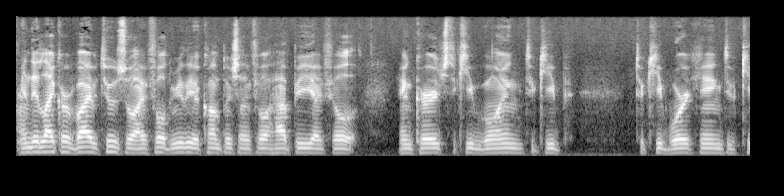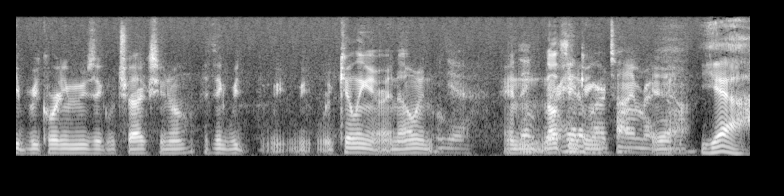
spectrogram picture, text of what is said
and they like our vibe too. So I felt really accomplished. I felt happy. I felt encouraged to keep going, to keep to keep working, to keep recording music with Trax. You know, I think we we, we we're killing it right now, and Yeah. And I think not we're ahead thinking of our time right yeah. now. Yeah,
